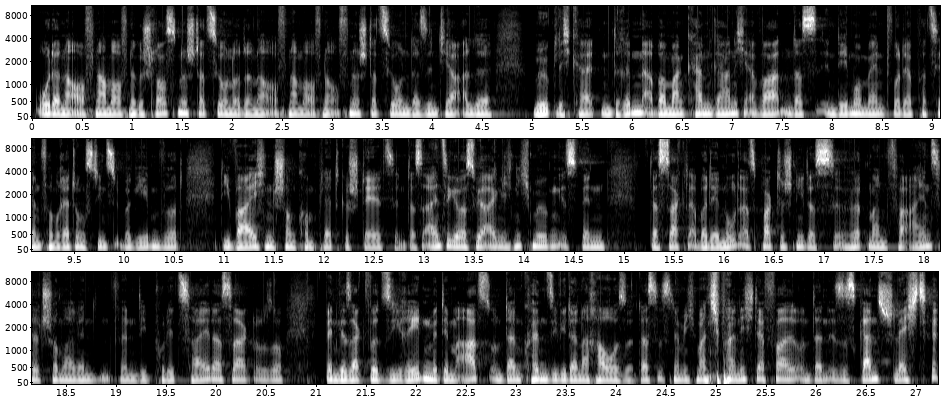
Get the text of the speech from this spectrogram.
oder eine Aufnahme auf eine geschlossene Station oder eine Aufnahme auf eine offene Station. Da sind ja alle Möglichkeiten drin, aber man kann gar nicht erwarten, dass in dem Moment, wo der Patient vom Rettungsdienst übergeben wird, die Weichen schon komplett gestellt sind. Das Einzige, was wir eigentlich nicht mögen, ist, wenn, das sagt aber der Notarzt praktisch nie, das hört man vereinzelt schon mal, wenn, wenn die Polizei das sagt oder so, wenn gesagt wird, Sie reden mit dem Arzt und dann können Sie wieder nach Hause. Das ist nämlich manchmal nicht der Fall und dann ist es ganz schlecht,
